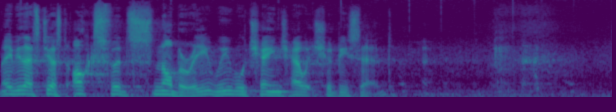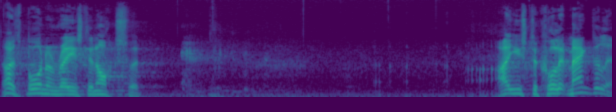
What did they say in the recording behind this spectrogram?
maybe that's just Oxford snobbery. We will change how it should be said. I was born and raised in Oxford. I used to call it Magdalene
